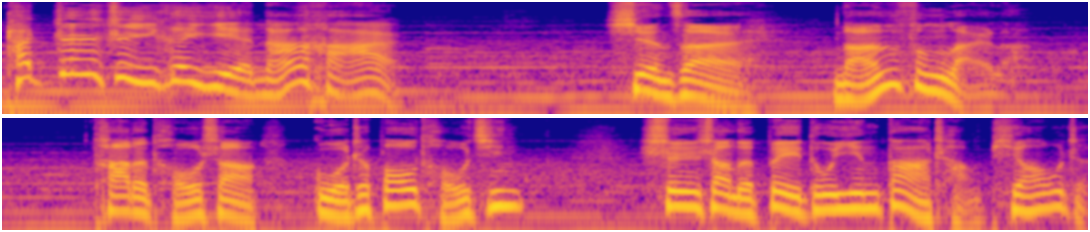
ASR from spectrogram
他真是一个野男孩。现在南风来了，他的头上裹着包头巾，身上的贝都因大氅飘着。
